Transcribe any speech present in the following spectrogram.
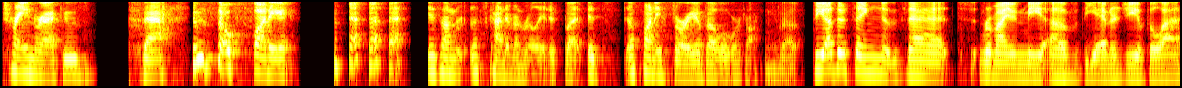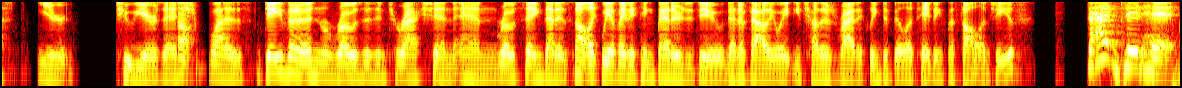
train wreck. It was bad. It was so funny. it's un- that's kind of unrelated, but it's a funny story about what we're talking about. The other thing that reminded me of the energy of the last year, two years ish, Oh. was David and Rose's interaction, and Rose saying that it's not like we have anything better to do than evaluate each other's radically debilitating pathologies, That did hit.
